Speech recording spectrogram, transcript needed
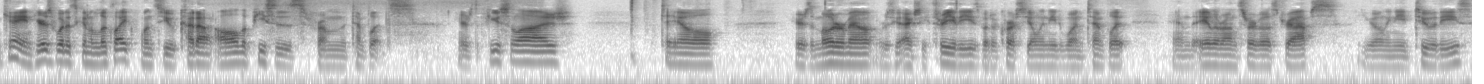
Okay, and here's what it's going to look like once you've cut out all the pieces from the templates. Here's the fuselage, tail, here's the motor mount. There's actually three of these, but of course you only need one template. And the aileron servo straps, you only need two of these.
